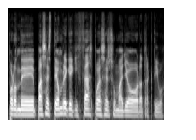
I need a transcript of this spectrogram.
por donde pasa este hombre que quizás pueda ser su mayor atractivo.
